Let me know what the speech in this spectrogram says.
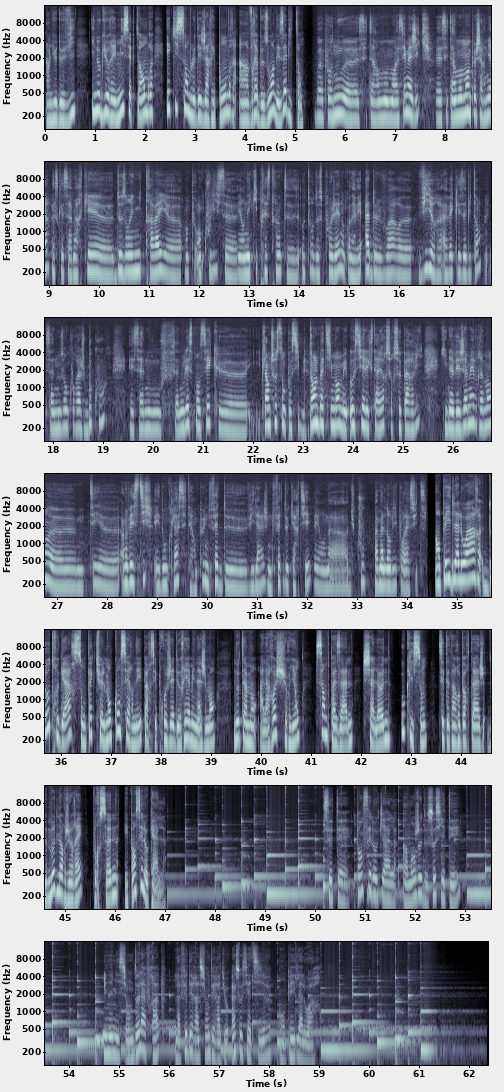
Un lieu de vie inauguré mi-septembre et qui semble déjà répondre à un vrai besoin des habitants. Bah pour nous, euh, c'était un moment assez magique. Euh, c'était un moment un peu charnière parce que ça marquait euh, deux ans et demi de travail euh, en, en coulisses et en équipe restreinte autour de ce projet. Donc on avait hâte de le voir vivre avec les habitants. Ça nous encourage beaucoup et ça nous, ça nous laisse penser que plein de choses sont possibles dans le bâtiment, mais aussi à l'extérieur sur ce parvis qui n'avait jamais vraiment été investi. Et donc là, c'était un peu une fête de village, une fête de quartier. Et on a du coup pas mal d'envie pour la suite. En Pays de la Loire, d'autres gares sont actuellement concernées par ces projets de réaménagement, notamment à La Roche-sur-Yon, Sainte-Pazanne, Chalonne ou Clisson. C'était un reportage de Maud Lorgeret pour Sun et Pensée locale. C'était Pensée locale, un enjeu de société. Une émission de la Frappe, la Fédération des radios associatives en Pays de la Loire.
